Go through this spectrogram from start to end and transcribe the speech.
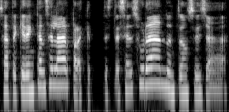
O sea, te quieren cancelar para que te estés censurando, entonces ya,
